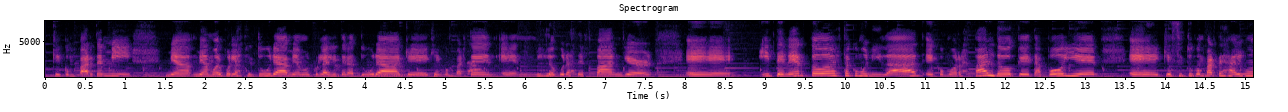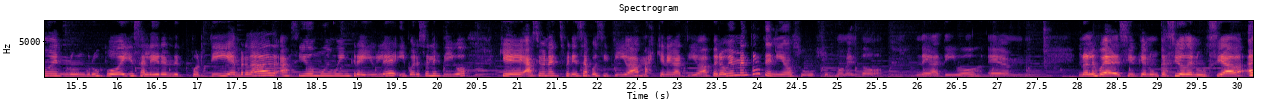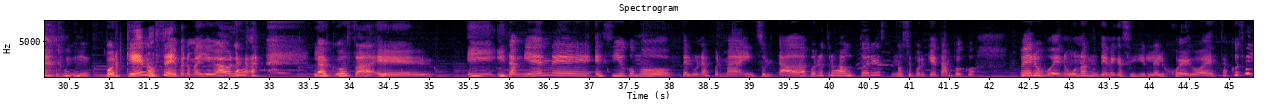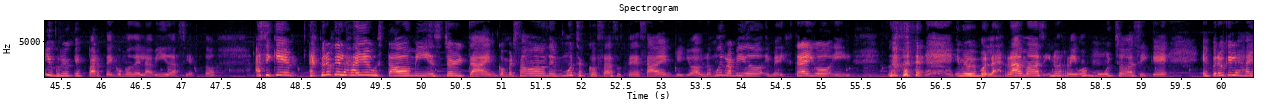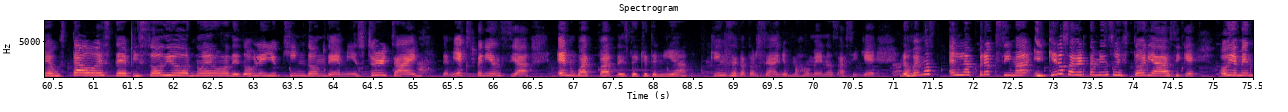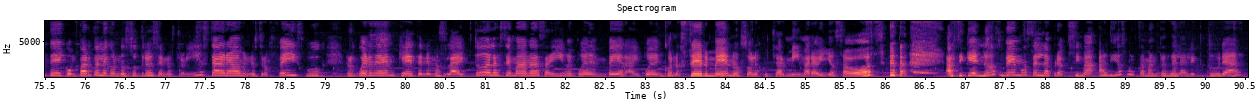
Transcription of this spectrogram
que comparten mi, mi, amor por la escritura, mi amor por la literatura, que, que comparten en mis locuras de fangirl y tener toda esta comunidad eh, como respaldo, que te apoyen, eh, que si tú compartes algo en un grupo, ellos se alegren por ti. En verdad ha sido muy, muy increíble y por eso les digo que ha sido una experiencia positiva más que negativa, pero obviamente he tenido sus momentos negativos. Em, no les voy a decir que nunca he sido denunciada. ¿Por qué? No sé, pero me ha llegado la, la cosa. Eh, y, también eh, he sido como de alguna forma insultada por otros autores, no sé por qué tampoco, pero bueno, uno no tiene que seguirle el juego a estas cosas, yo creo que es parte como de la vida, ¿cierto? Así que espero que les haya gustado mi story time. Conversamos de muchas cosas. Ustedes saben que yo hablo muy rápido y me distraigo y, y me voy por las ramas y nos reímos mucho. Así que espero que les haya gustado este episodio nuevo de W Kingdom de mi story time, de mi experiencia en Wattpad desde que tenía 15, 14 años más o menos. Así que nos vemos en la próxima y quiero saber también su historia. Así que obviamente compártanla con nosotros en nuestro Instagram, en nuestro Facebook. Recuerden que tenemos live todas las semanas. Ahí me pueden ver, ahí pueden conocerme, no solo escuchar mi maravillosa voz. Así que nos vemos en la próxima. Adiós mis amantes de la lectura.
